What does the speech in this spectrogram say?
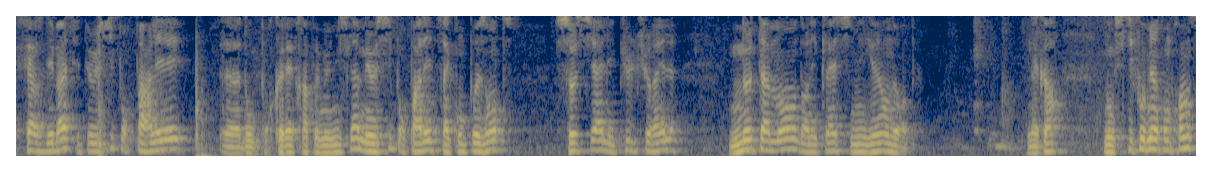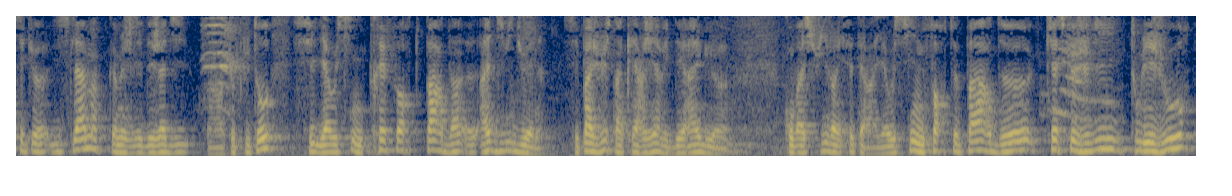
faire ce débat, c'était aussi pour parler, donc pour connaître un peu mieux l'islam, mais aussi pour parler de sa composante sociale et culturelle, notamment dans les classes immigrées en Europe. D'accord? Donc ce qu'il faut bien comprendre, c'est que l'islam, comme je l'ai déjà dit un peu plus tôt, il y a aussi une très forte part euh, individuelle. C'est pas juste un clergé avec des règles euh, qu'on va suivre, etc. Il y a aussi une forte part de qu'est-ce que je vis tous les jours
